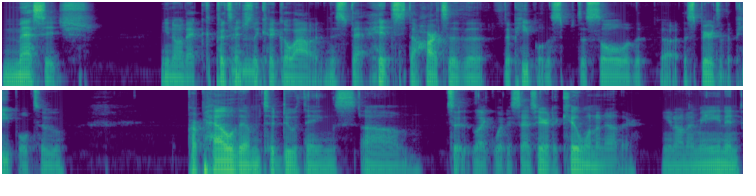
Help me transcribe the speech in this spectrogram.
message, you know, that potentially could go out and this, that hits the hearts of the, the people, the, the soul of the, uh, the spirits of the people to propel them to do things, um, to like what it says here, to kill one another. You know what I mean? And,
